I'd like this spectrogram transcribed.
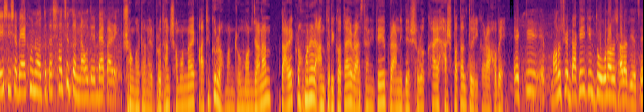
দেশ হিসাবে এখনও অতটা সচেতন না ওদের ব্যাপারে। সংগঠনের প্রধান সমন্বয়ক আতিকুর রহমান রুম্মন জানান তারেক রহমানের আন্তরিকতায় রাজধানীতে প্রাণীদের সুরক্ষায় হাসপাতাল তৈরি করা হবে। একটি মানুষের ডাকেই কিন্তু ওনারা সাড়া দিয়েছে।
